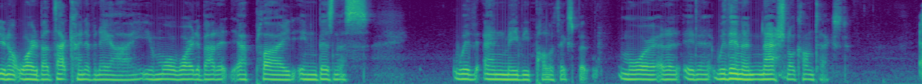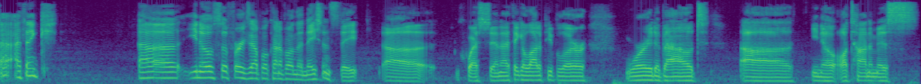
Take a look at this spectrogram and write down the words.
you're not worried about that kind of an AI. You're more worried about it applied in business with and maybe politics, but more at a, a within a national context. I think, uh, you know, so for example, kind of on the nation state uh, question, I think a lot of people are worried about, uh, you know, autonomous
